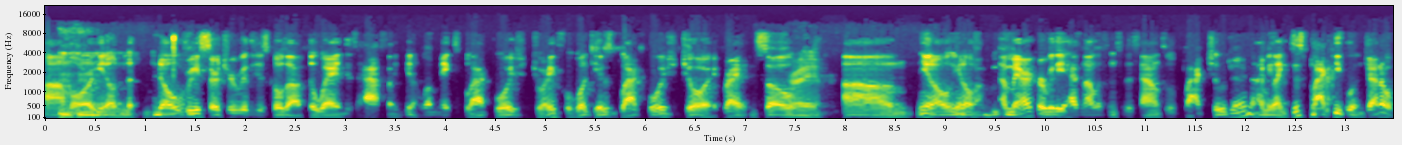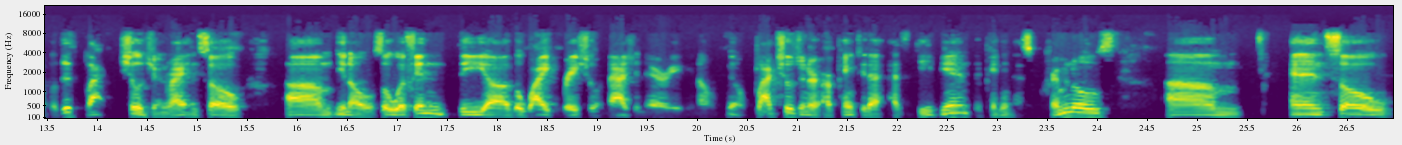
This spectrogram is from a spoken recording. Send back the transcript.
um, mm-hmm. or you know, n- no researcher really just goes out the way and just asks like, you know, what makes black boys joyful? What gives black boys joy, right? And so, right. um, you know, you know, America really has not listened to the sounds of black children. I mean, like just black people in general, but just black children, right? And so, um, you know, so within the uh, the white racial imaginary, you know, you know, black children are, are painted as deviant, they're painted as criminals, um, and so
